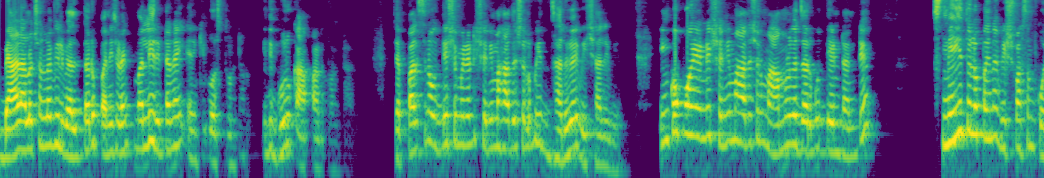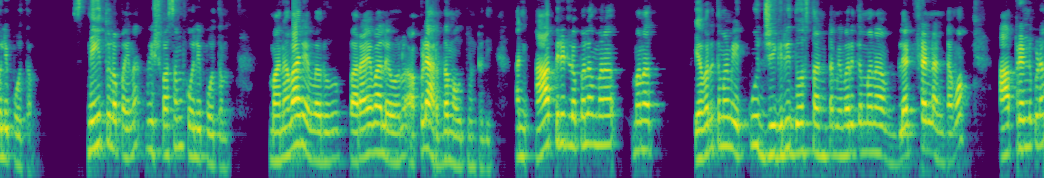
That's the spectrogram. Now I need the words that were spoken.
బ్యాడ్ ఆలోచనలో వీళ్ళు వెళ్తారు పని చేయడానికి మళ్ళీ రిటర్న్ అయ్యి వెనక్కి వస్తుంటారు. ఇది గురు కాపాడుతుంటారు. చెప్పాల్సిన ఉద్దేశం ఏంటంటే శని మహాదశలో ఇది జరిగే విషయాలు ఇవి. ఇంకో పాయింట్ ఏంటి? శని మహాదశలు మామూలుగా జరుగుద్ది ఏంటంటే స్నేహితుల పైన విశ్వాసం కోల్పోతాం. స్నేహితుల పైన విశ్వాసం కోల్పోతాం. మనవారు ఎవరు? పరాయి వాళ్ళు ఎవరు? అప్పుడే అర్థం అవుతుంటుంది అని ఆ పీరియడ్ లోపల మన మన ఎవరైతే మనం ఎక్కువ జిగిరి దోస్త్ అంటాం ఎవరైతే మన బ్లడ్ ఫ్రెండ్ అంటామో ఆ ఫ్రెండ్ కూడా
